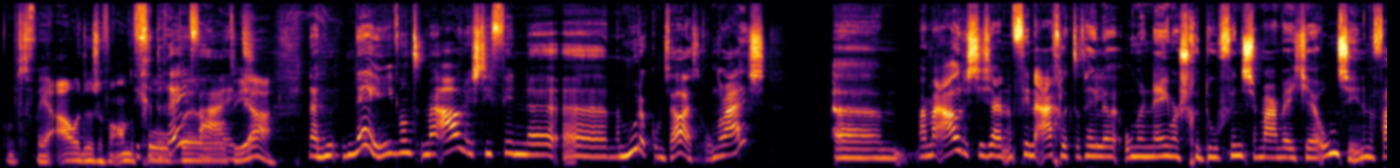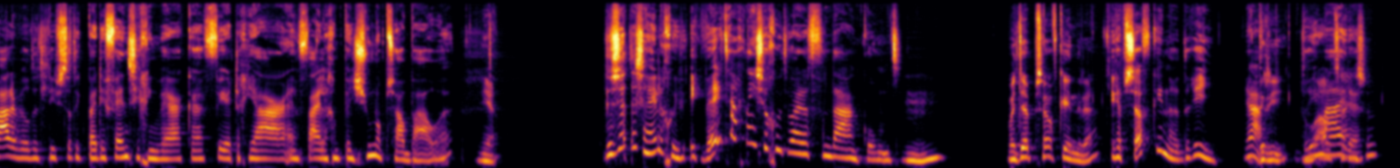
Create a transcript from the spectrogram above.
Komt het van je ouders of een ander Die gedrevenheid. Ja, Nou, nee, want mijn ouders die vinden... eh, mijn moeder komt wel uit het onderwijs. Ehm, maar mijn ouders die zijn, vinden eigenlijk dat hele ondernemersgedoe... vinden ze maar een beetje onzin. Mijn vader wilde het liefst dat ik bij Defensie ging werken... 40 jaar en veilig een pensioen op zou bouwen. ja. Dus het is een hele goede... Ik weet eigenlijk niet zo goed waar dat vandaan komt. Mhm. Want je hebt zelf kinderen, hè? Ik heb zelf kinderen, drie. Ja, Drie. drie Hoe oud meiden. zijn ze?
